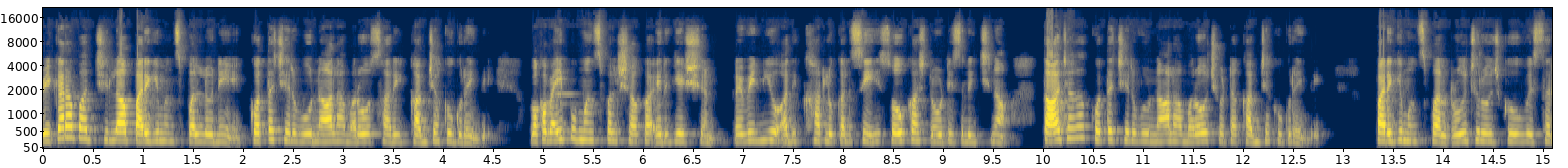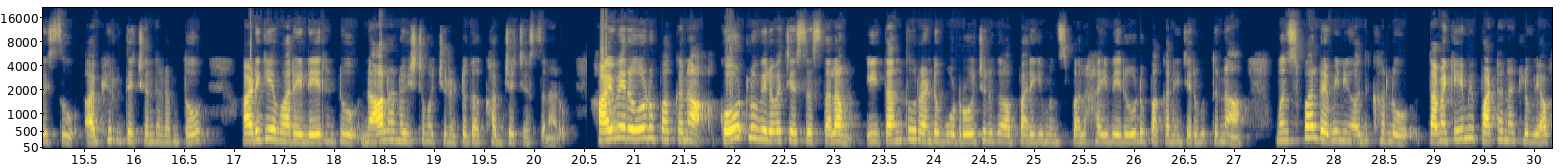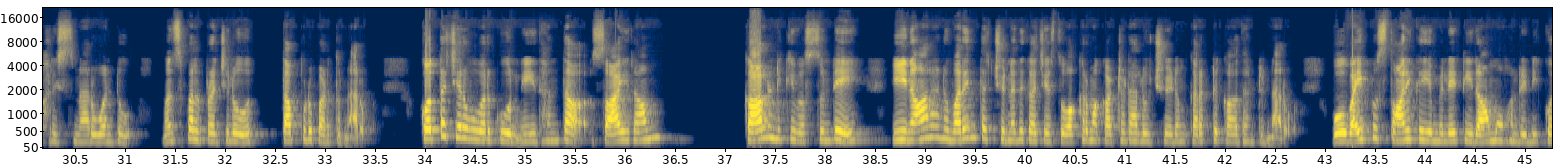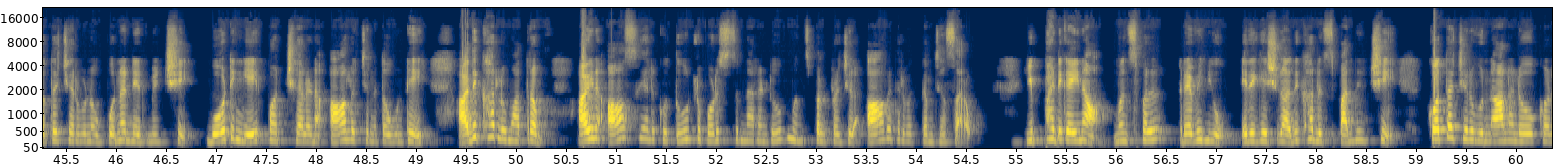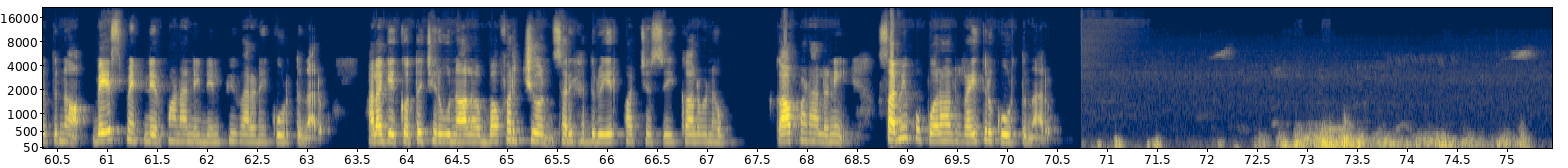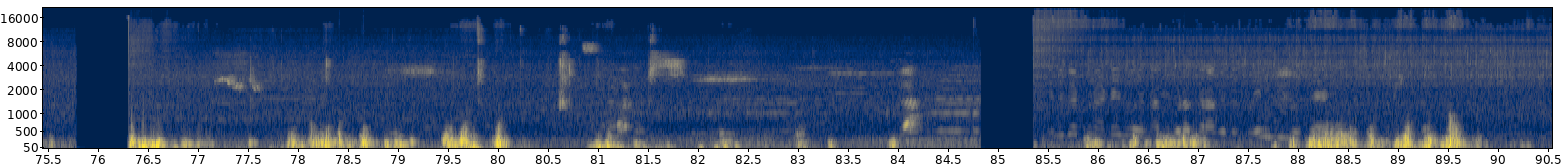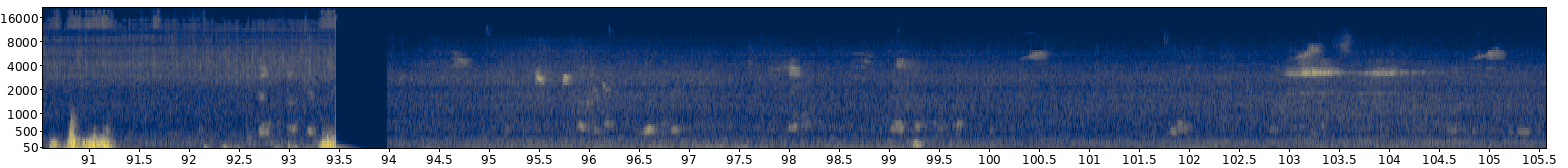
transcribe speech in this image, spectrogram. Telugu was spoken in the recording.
వికారాబాద్ జిల్లా పరిగి మున్సిపల్లోని కొత్త చెరువు నాలా మరోసారి కబ్జాకు గురైంది. ఒకవైపు మున్సిపల్ శాఖ ఇరిగేషన్ రెవెన్యూ అధికారులు కలిసి సోకాష్ నోటీసులు ఇచ్చినా తాజాగా కొత్త చెరువు నాలా మరో చోట కబ్జాకు గురైంది. పరిగి మున్సిపల్ రోజు రోజుకు విస్తరిస్తూ అభివృద్ధి చెందడంతో అడిగేవారే లేరంటూ నాలాను ఇష్టం వచ్చినట్టుగా కబ్జా చేస్తున్నారు. హైవే రోడ్డు పక్కన కోట్లు విలువ చేసే స్థలం ఈ తంతు రెండు మూడు రోజులుగా పరిగి మున్సిపల్ హైవే రోడ్డు పక్కనే జరుగుతున్న మున్సిపల్ రెవెన్యూ అధికారులు తమకేమి పట్టనట్లు వ్యవహరిస్తున్నారు అంటూ మున్సిపల్ ప్రజలు తప్పుడు పడుతున్నారు. కొత్త చెరువు వరకు నీదంతా సాయిరాం కాలనీకి వస్తుంటే ఈ నాలను మరింత చిన్నదిగా చేస్తూ అక్రమ కట్టడాలు చేయడం కరెక్ట్ కాదంటున్నారు. ఓవైపు స్థానిక ఎమ్మెల్యే టి రామ్మోహన్ రెడ్డి కొత్త చెరువును పునర్నిర్మించి బోటింగ్ ఏర్పాటు చేయాలన్న ఆలోచనతో ఉంటే అధికారులు మాత్రం ఆయన ఆశయాలకు తూట్లు పొడుస్తున్నారంటూ మున్సిపల్ ప్రజలు ఆవేదన వ్యక్తం చేశారు. ఇప్పటికైనా మున్సిపల్ రెవెన్యూ ఇరిగేషన్ అధికారులు స్పందించి కొత్త చెరువు నాలలో కడుతున్న బేస్మెంట్ నిర్మాణాన్ని నిలిపివారని కోరుతున్నారు. అలాగే కొత్త చెరువు నాలో బఫర్ జోన్ సరిహద్దులు ఏర్పాటు చేసి కాలువను కాపాడాలని సమీప పొలాల రైతులు కోరుతున్నారు.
